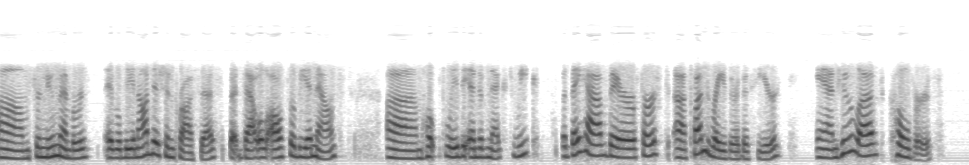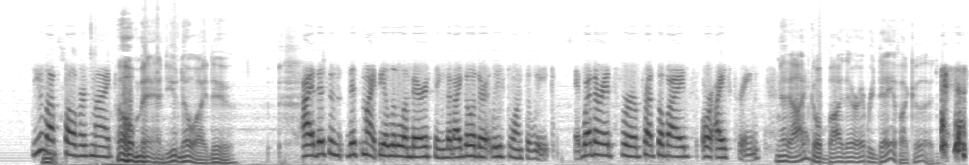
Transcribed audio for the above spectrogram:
um, for new members. It will be an audition process, but that will also be announced um, hopefully the end of next week. But they have their first uh, fundraiser this year, and who loves Culver's? Do you love Culver's, Mike? Oh man, you know I do. I, this is this might be a little embarrassing, but I go there at least once a week, whether it's for pretzel bites or ice cream. Yeah, I'd go by there every day if I could.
